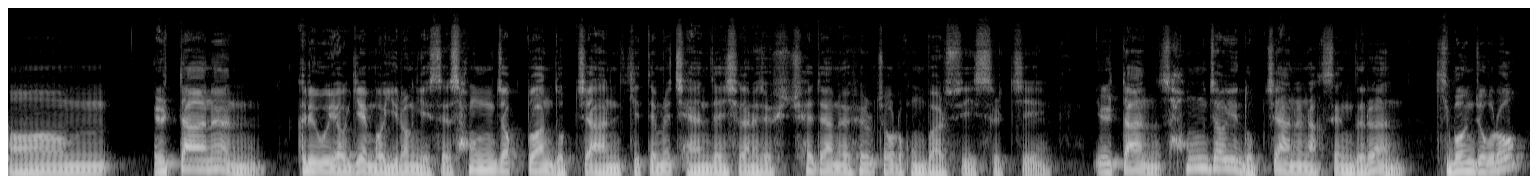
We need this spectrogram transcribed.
음, 일단은 그리고 여기에 뭐 이런 게 있어요. 성적 또한 높지 않기 때문에 제한된 시간에서 최대한의 효율적으로 공부할 수 있을지. 일단 성적이 높지 않은 학생들은 기본적으로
